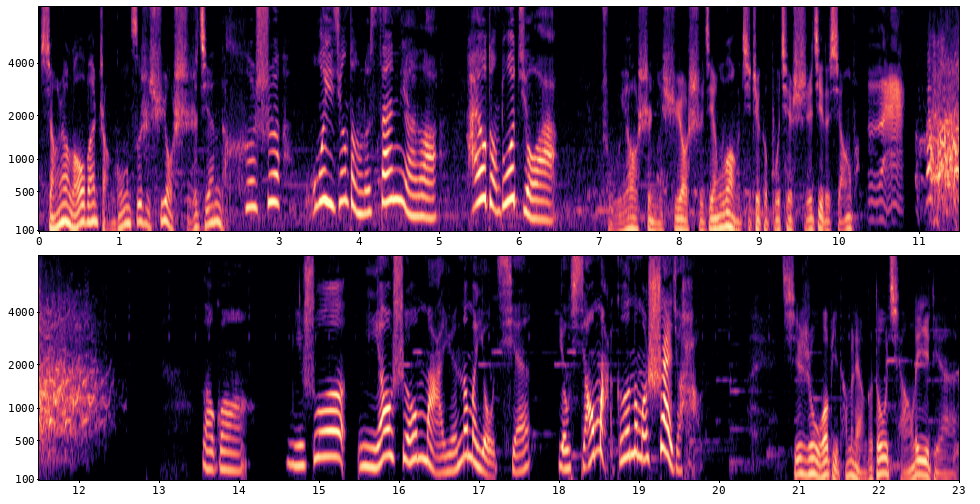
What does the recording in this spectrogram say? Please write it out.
想让老板涨工资是需要时间的。可是我已经等了三年了，还要等多久啊？主要是你需要时间忘记这个不切实际的想法。老公，你说你要是有马云那么有钱，有小马哥那么帅就好了。其实我比他们两个都强了一点，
